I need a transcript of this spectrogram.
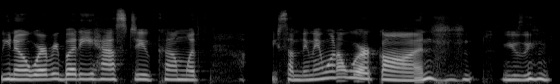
you know, where everybody has to come with something they want to work on using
